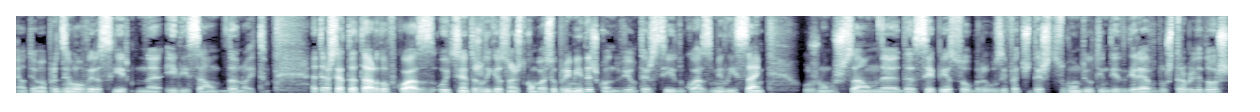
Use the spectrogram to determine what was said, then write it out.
É um tema para desenvolver a seguir na edição da noite. Até às 7 da tarde houve quase 800 ligações de comboio suprimidas, quando deviam ter sido quase 1.100. Os números são eh, da CP sobre os efeitos deste segundo e último dia de greve dos trabalhadores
